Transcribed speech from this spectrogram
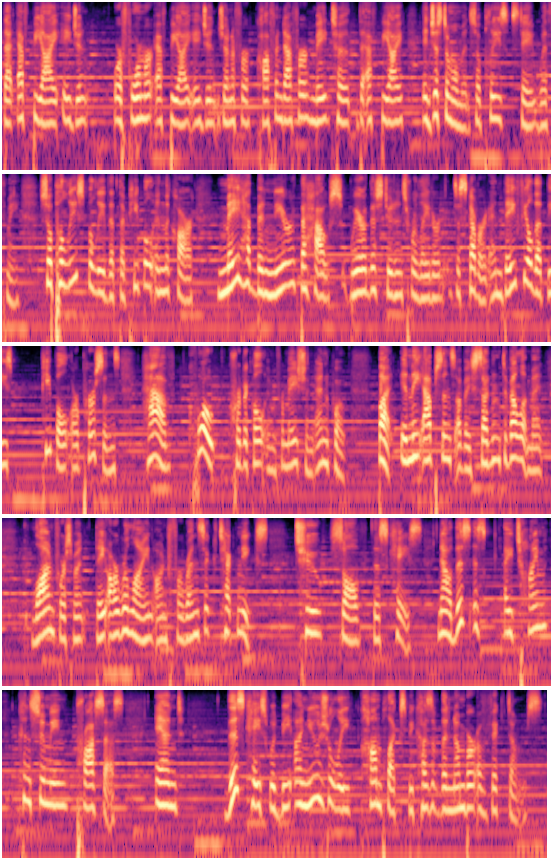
that FBI agent or former FBI agent Jennifer Coffindaffer made to the FBI in just a moment, so please stay with me. So, police believe that the people in the car may have been near the house where the students were later discovered, and they feel that these people or persons have, quote, critical information, end quote. But in the absence of a sudden development, law enforcement, they are relying on forensic techniques to solve this case. Now, this is a time consuming process, and this case would be unusually complex because of the number of victims.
